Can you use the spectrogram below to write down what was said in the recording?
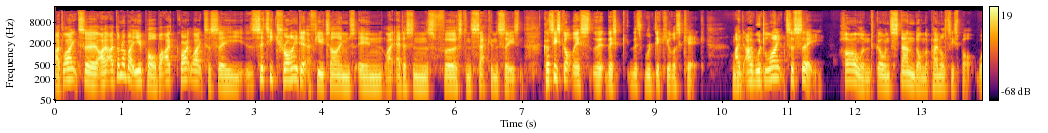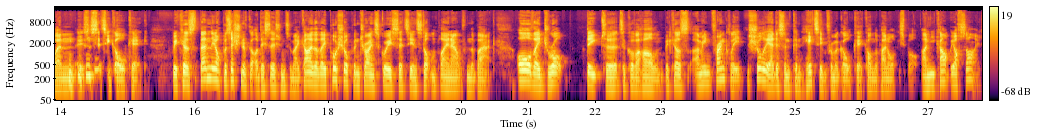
I'd like to. I, I, don't know about you, Paul, but I'd quite like to see City tried it a few times in like Ederson's first and second season because he's got this this this ridiculous kick. Hmm. I, I would like to see Haaland go and stand on the penalty spot when it's a City goal kick. Because then the opposition have got a decision to make. Either they push up and try and squeeze City and stop them playing out from the back, or they drop deep to, to cover Haaland. Because, I mean, frankly, surely Edison can hit him from a goal kick on the penalty spot, and you can't be offside.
